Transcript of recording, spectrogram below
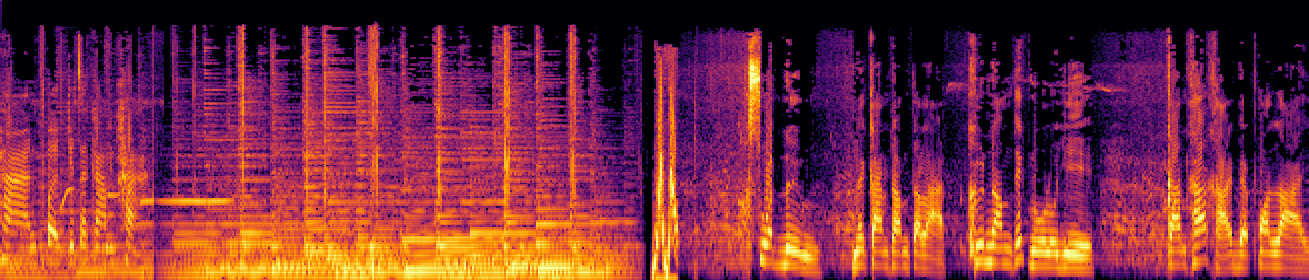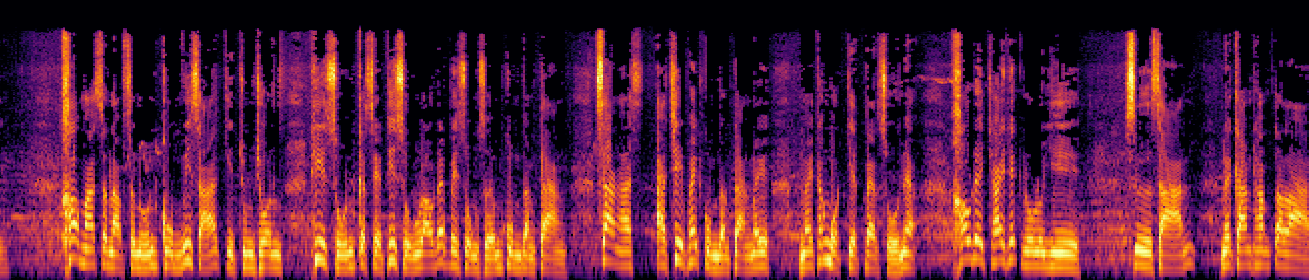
ธานเปิดกิจกรรมค่ะส่วนหนึ่งในการทำตลาดคือนำเทคโนโลยี การค้าขายแบบออนไลน์ เข้ามาสนับสนุนกลุ่มวิสาหกิจชุมชน ที่ศูนย์เกษตรที่สูงเราได้ไปส่งเสริมกลุ่มต่างๆ สร้างอาอาชีพให้กลุ่มต่างๆ ในในทั้งหมด 780 เนี่ยเขาได้ใช้เทคโนโลยีสื่อสารในการทำตลาด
